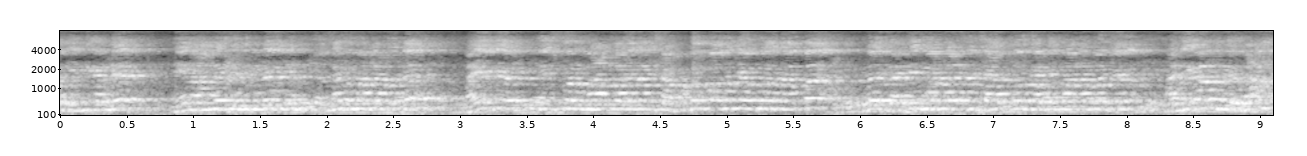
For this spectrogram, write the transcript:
తప్పదు ఎందుకంటే నేను అనేది ఎందుకంటే నేను చిన్నగా మాట్లాడితే మైక్ తీసుకొని మాట్లాడాలని చెప్పడం కోసం చెప్తున్నాను తప్ప "ఏ, గట్టి మాట్లాడితే చేస్తాం గట్టి మాట్లాడితే అది కాదు మీరు రాదు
